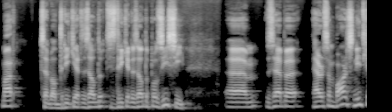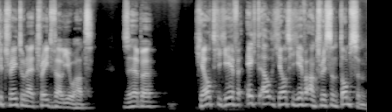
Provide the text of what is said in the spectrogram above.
Maar het, zijn wel drie keer dezelfde, het is drie keer dezelfde positie. Ehm, ze hebben Harrison Barnes niet getrade toen hij trade value had. Ze hebben geld gegeven, echt el- geld gegeven aan Tristan Thompson.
